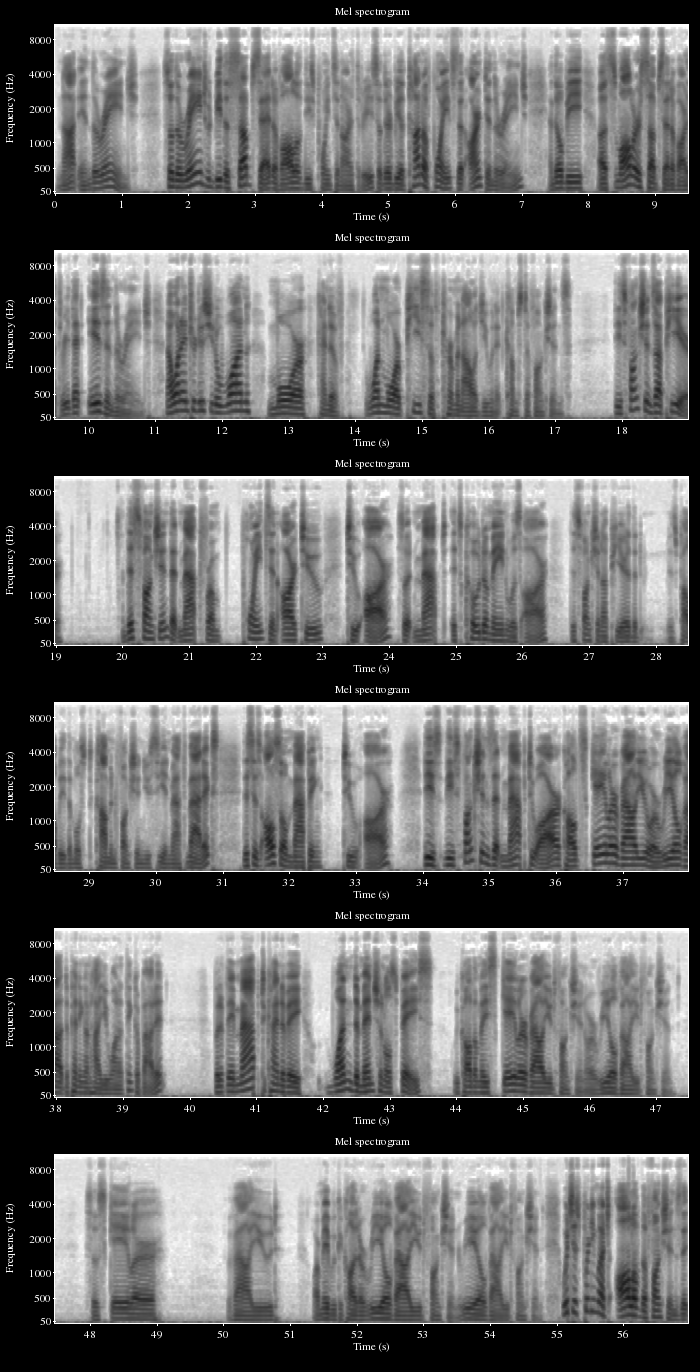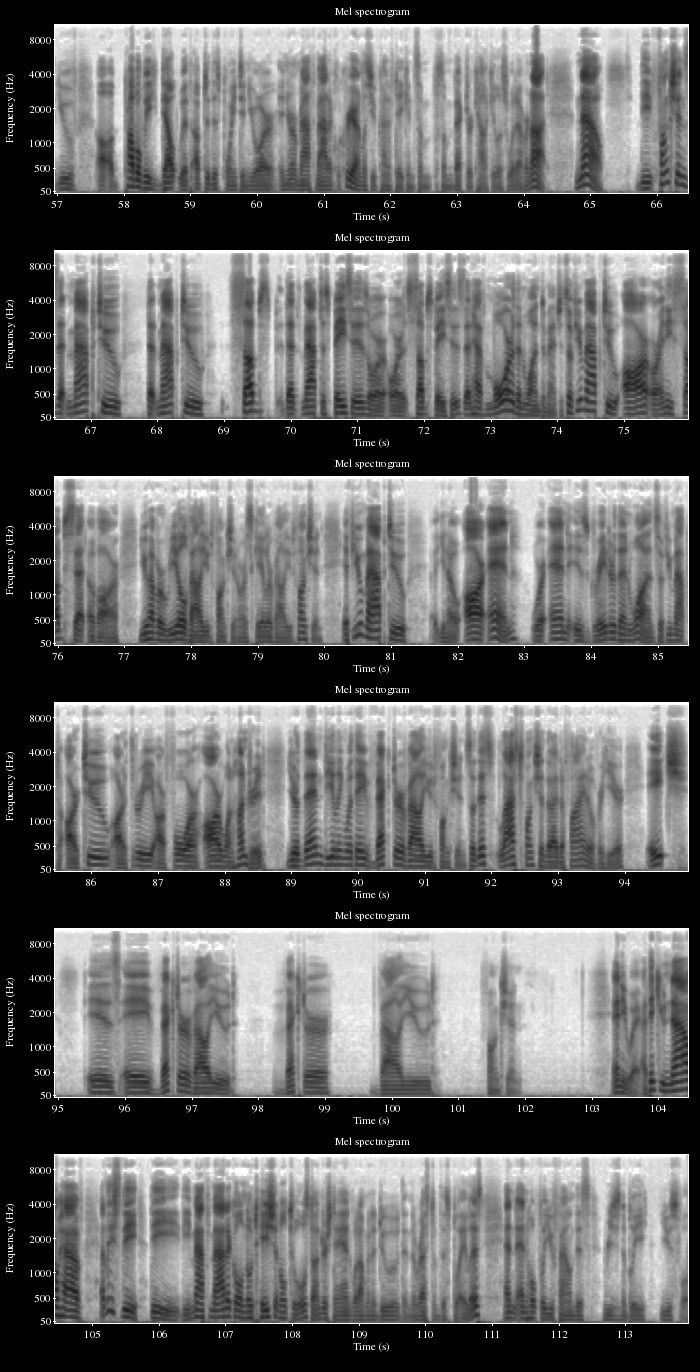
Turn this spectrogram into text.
not in the range. So the range would be the subset of all of these points in R3. So there'd be a ton of points that aren't in the range. And there'll be a smaller subset of R3 that is in the range. Now I want to introduce you to one more kind of one more piece of terminology when it comes to functions. These functions up here, this function that mapped from points in R2 to R, so it mapped, its codomain was R. This function up here that is probably the most common function you see in mathematics. This is also mapping to R. These, these functions that map to R are called scalar value or real value, depending on how you want to think about it. But if they map to kind of a one-dimensional space, we call them a scalar valued function or a real valued function. So scalar valued or maybe we could call it a real valued function, real valued function, which is pretty much all of the functions that you've uh, probably dealt with up to this point in your in your mathematical career, unless you've kind of taken some some vector calculus, whatever not. Now, the functions that map to that map to subs that map to spaces or, or subspaces that have more than one dimension. So if you map to R or any subset of R, you have a real valued function or a scalar valued function. If you map to, uh, you know, Rn, where n is greater than 1, so if you map to R2, R3, R4, R100, you're then dealing with a vector valued function. So this last function that I define over here, h is a vector valued vector valued function. Anyway, I think you now have at least the, the, the mathematical notational tools to understand what I'm going to do in the rest of this playlist. And, and hopefully you found this reasonably useful.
